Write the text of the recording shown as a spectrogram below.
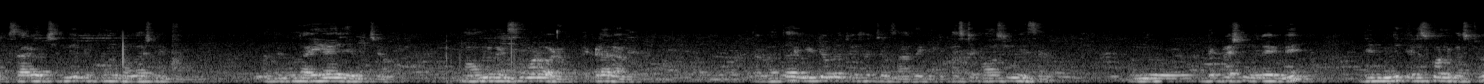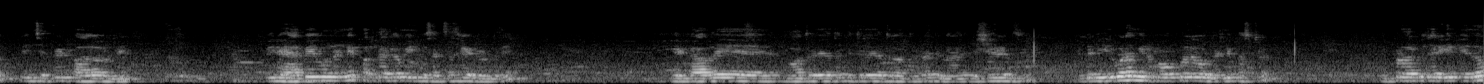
ఒకసారి వచ్చింది ఫిఫ్త్ మంత్ అలాషన్ అయిపోయింది. అంతకుముందు ఐఐ చేయించాం. మామూలు మెడిసిన్ కూడా వాడాం ఎక్కడ రాలేదు. తర్వాత యూట్యూబ్లో చూసి వచ్చాను సార్ దగ్గరికి. ఫస్ట్ కౌన్సిలింగ్ చేశాను ముందు డిప్రెషన్ వదిలేయండి దీని గురించి తెలుసుకోండి ఫస్ట్. నేను చెప్పినట్టు ఫాలో అవ్వండి. మీరు హ్యాపీగా ఉండండి పక్కాగా మీకు సక్సెస్ రేట్ ఉంటుంది. మీరు కాబోయే మాతృదేవత పితృదేవత అవుతారు అది నా ఇన్సూరెన్స్ అంటే మీరు కూడా మీరు హోప్ఫుల్గా ఉండండి ఫస్ట్ ఇప్పటి వరకు జరిగింది ఏదో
